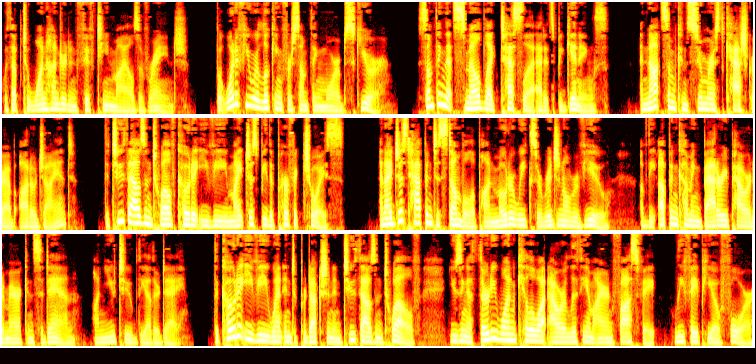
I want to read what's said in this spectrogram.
with up to 115 miles of range. But what if you were looking for something more obscure? Something that smelled like Tesla at its beginnings, and not some consumerist cash grab auto giant? The 2012 Coda EV might just be the perfect choice, and I just happened to stumble upon MotorWeek's original review of the up-and-coming battery-powered American sedan on YouTube the other day. The Coda EV went into production in 2012 using a 31 kilowatt-hour lithium iron phosphate, LiFePO4,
